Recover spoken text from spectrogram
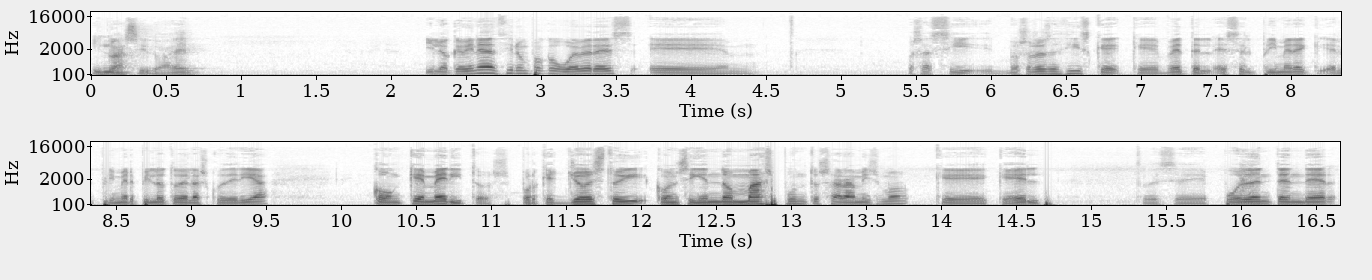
Y no ha sido a él. Y lo que viene a decir un poco Weber es, eh, o sea, si vosotros decís que, que, Vettel es el primer, el primer piloto de la escudería, ¿con qué méritos? Porque yo estoy consiguiendo más puntos ahora mismo que, que él. Entonces, eh, puedo entender,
